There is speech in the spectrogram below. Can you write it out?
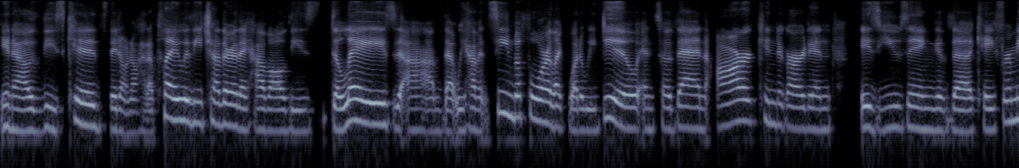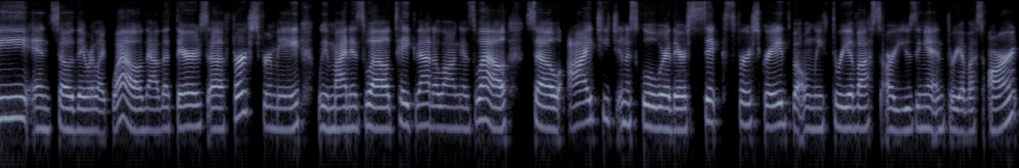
you know, these kids, they don't know how to play with each other. They have all these delays um, that we haven't seen before. Like, what do we do? And so then our kindergarten is using the K for me. And so they were like, wow, now that there's a first for me, we might as well take that along as well. So I teach in a school where there's six first grades, but only three of us are using it and three of us aren't.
